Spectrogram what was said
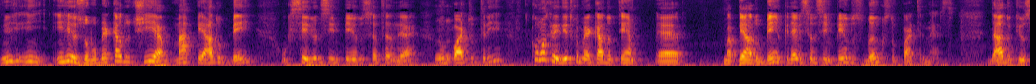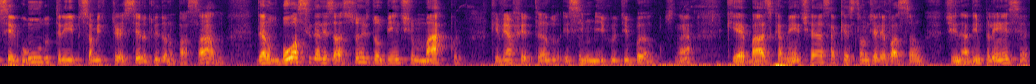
em, em- resumo, o mercado tinha mapeado bem o que seria o desempenho do Santander no quarto TRI. Como acredito que o mercado tenha eh, mapeado bem o que deve ser o desempenho dos bancos no quarto trimestre. Dado que o segundo TRI, principalmente o terceiro TRI do ano passado, deram boas sinalizações do ambiente macro que vem afetando esse micro de bancos, né? Que é basicamente essa questão de elevação de inadimplência,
